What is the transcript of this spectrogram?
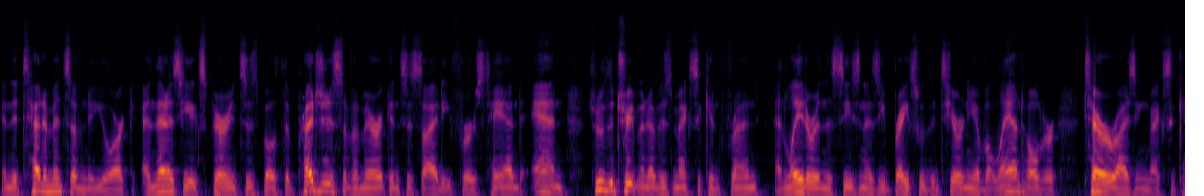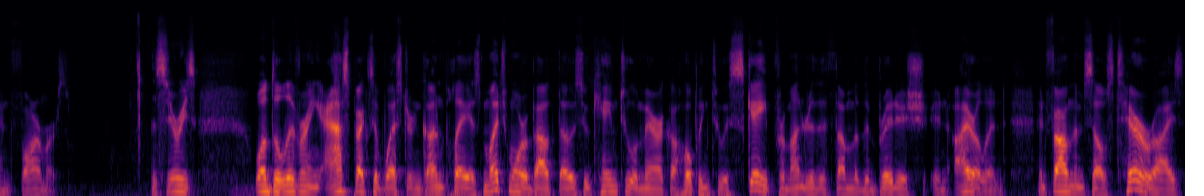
in the tenements of New York, and then as he experiences both the prejudice of American society firsthand and through the treatment of his Mexican friend, and later in the season as he breaks with the tyranny of a landholder terrorizing Mexican farmers. The series while delivering aspects of Western gunplay is much more about those who came to America hoping to escape from under the thumb of the British in Ireland and found themselves terrorized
